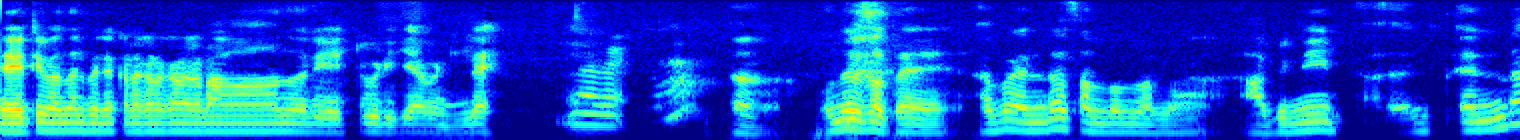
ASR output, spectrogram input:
നെഗറ്റീവ് വന്നാൽ പിന്നെ കട കട കടകടാന്ന് ഒരു ഏറ്റു പിടിക്കാൻ വേണ്ടിയില്ലേ? അതെ. ആ ഒന്നൊരു സത്തേ അപ്പൊ എന്താ സംഭവം പറഞ്ഞാൽ അഭിനയി എന്താ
